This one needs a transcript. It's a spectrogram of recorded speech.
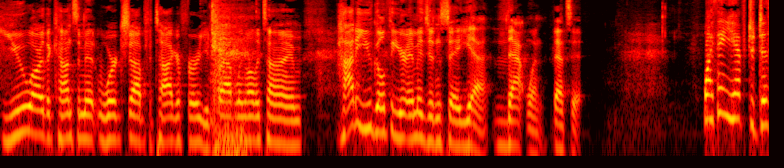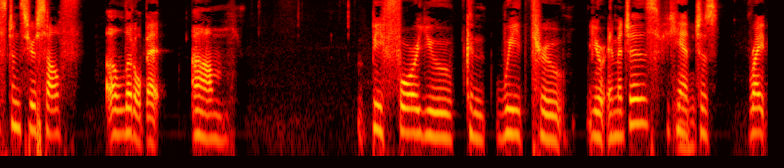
you are the consummate workshop photographer. You're traveling all the time. How do you go through your image and say, "Yeah, that one. That's it." Well, I think you have to distance yourself a little bit um, before you can weed through your images. You can't just write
